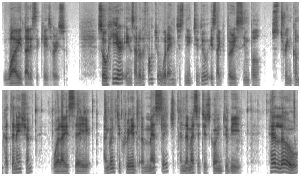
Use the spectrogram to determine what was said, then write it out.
why that is the case very soon. So here inside of the function, what I just need to do is like very simple string concatenation, where I say, I'm going to create a message, and the message is going to be, hello,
